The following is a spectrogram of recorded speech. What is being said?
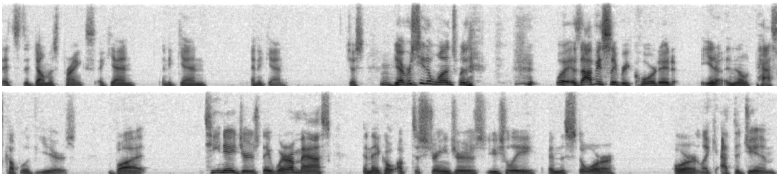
it's the dumbest pranks again and again and again. Just you ever Mhm. see the ones where, well, it's obviously recorded, you know, in the past couple of years, but teenagers they wear a mask and they go up to strangers, usually in the store or like at the gym,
